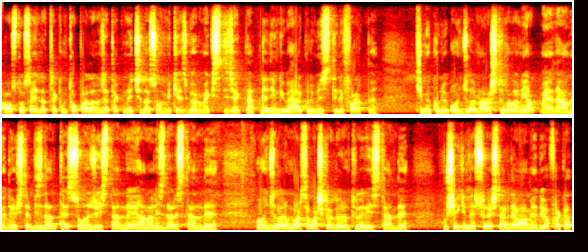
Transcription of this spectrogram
Ağustos ayında takım toparlanınca takımın içinde son bir kez görmek isteyecekler. Dediğim gibi her kulübün stili farklı. Kimi kulüp oyuncuların araştırmalarını yapmaya devam ediyor. İşte bizden test sonucu istendi, analizler istendi. Oyuncuların varsa başka görüntüleri istendi. Bu şekilde süreçler devam ediyor. Fakat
